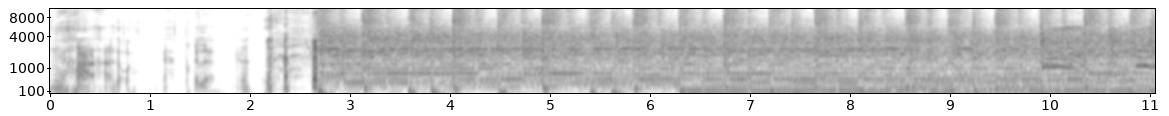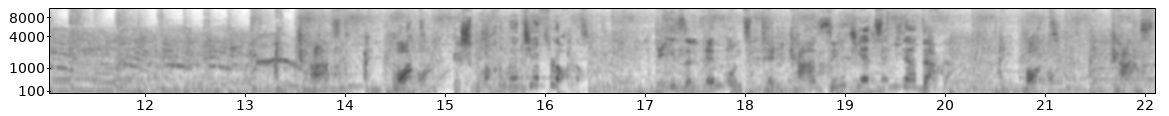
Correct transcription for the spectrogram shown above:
Ja, hallo. Ja, Brille. Ne? Ein Cast, ein Pod, gesprochen wird hier flott. Esel M und Teddy K sind jetzt wieder da. Ein Pod, ein Cast,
